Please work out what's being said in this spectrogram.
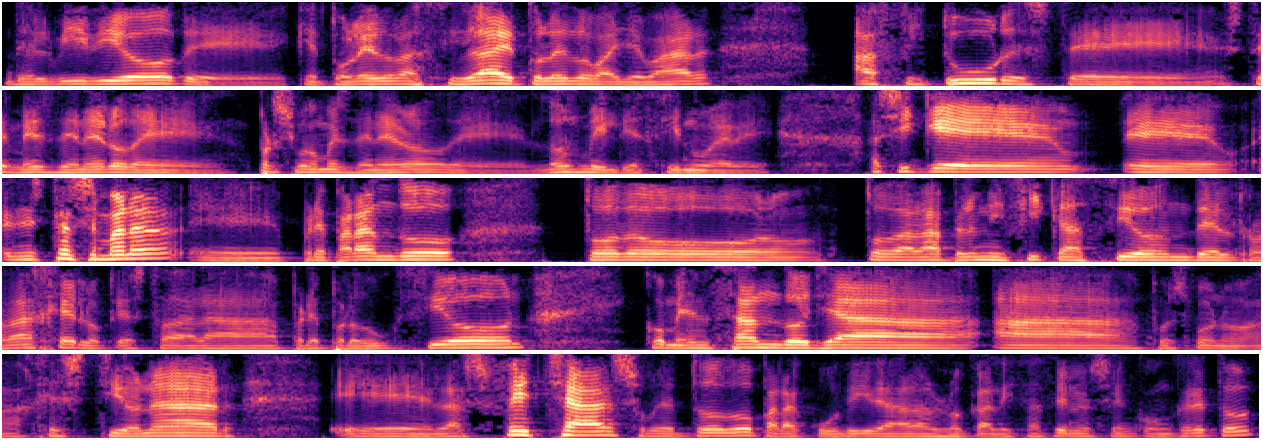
del vídeo de que Toledo la ciudad de Toledo va a llevar a Fitur este, este mes de enero de próximo mes de enero de 2019 así que eh, en esta semana eh, preparando todo, toda la planificación del rodaje, lo que es toda la preproducción, comenzando ya a, pues bueno, a gestionar eh, las fechas, sobre todo, para acudir a las localizaciones en concreto.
